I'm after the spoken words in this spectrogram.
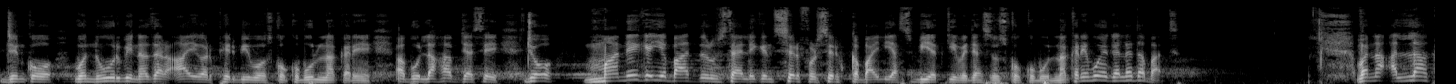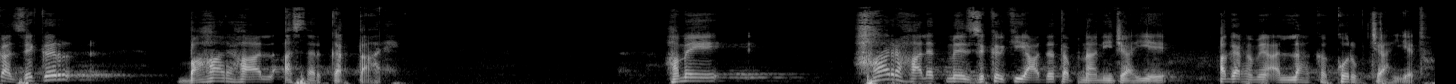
جن کو وہ نور بھی نظر آئے اور پھر بھی وہ اس کو قبول نہ کریں۔ ابو لہب جیسے جو مانے کہ یہ بات درست ہے، لیکن صرف اور صرف قبائلی عصبیت کی وجہ سے اس کو قبول نہ کریں، وہ ایک علیحدہ بات۔ ورنہ اللہ کا ذکر بہرحال اثر کرتا ہے۔ ہمیں ہر حالت میں ذکر کی عادت اپنانی چاہیے، اگر ہمیں اللہ کا قرب چاہیے تو۔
